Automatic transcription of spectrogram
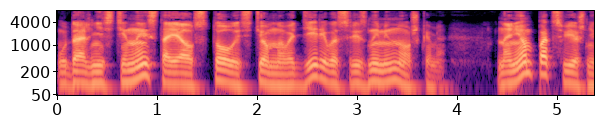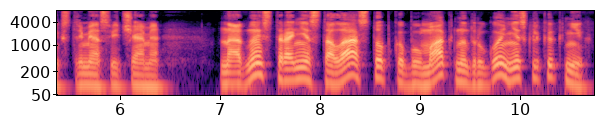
У дальней стены стоял стол из темного дерева с резными ножками. На нем подсвечник с тремя свечами. На одной стороне стола стопка бумаг, на другой несколько книг.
